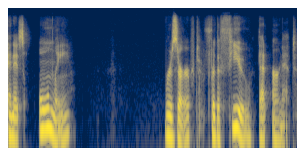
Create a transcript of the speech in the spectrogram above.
And it's only reserved for the few that earn it.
